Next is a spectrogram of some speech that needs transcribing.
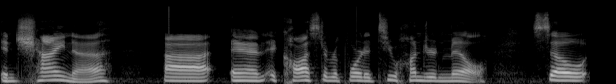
in China, uh, and it cost a reported 200 mil. So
